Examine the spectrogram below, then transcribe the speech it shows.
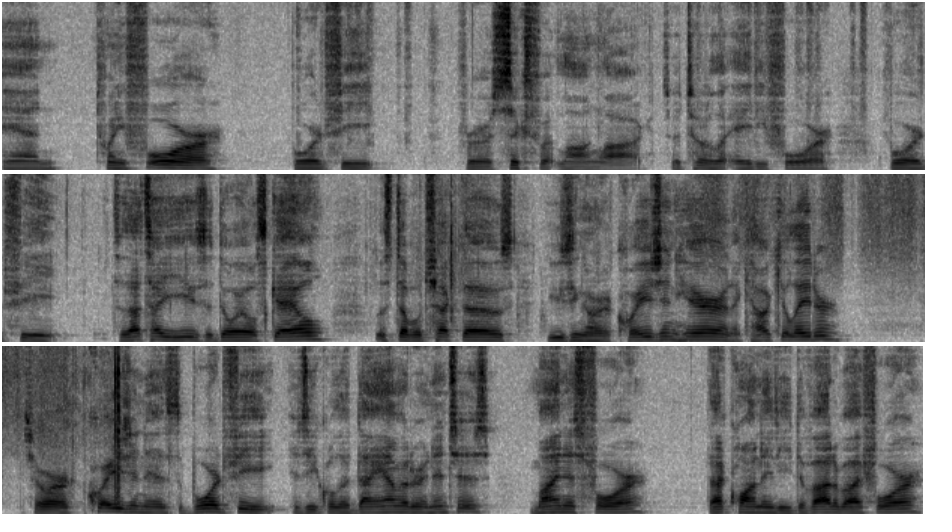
And 24 board feet for a 6 foot long log. So a total of 84 board feet. So that's how you use the Doyle scale. Let's double check those using our equation here and a calculator. So our equation is the board feet is equal to diameter in inches minus 4, that quantity divided by 4,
